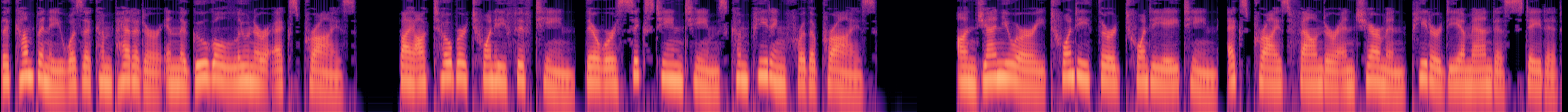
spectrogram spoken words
The company was a competitor in the Google Lunar X Prize. By October 2015, there were 16 teams competing for the prize. On January 23, 2018, X Prize founder and chairman Peter Diamandis stated,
